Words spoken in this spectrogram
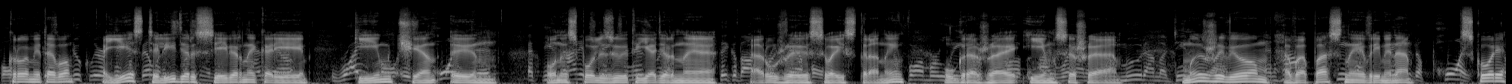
Кроме того, есть лидер Северной Кореи Ким Чен Ын. Он использует ядерное оружие своей страны, угрожая им США. Мы живем в опасные времена. Вскоре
